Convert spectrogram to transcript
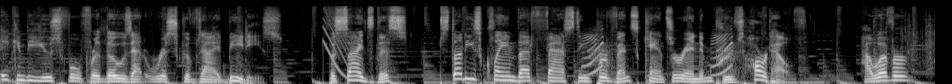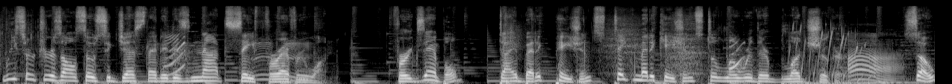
it can be useful for those at risk of diabetes. Besides this, studies claim that fasting prevents cancer and improves heart health. However, researchers also suggest that it is not safe for hmm. everyone. For example, diabetic patients take medications to lower their blood sugar. Ah. So,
